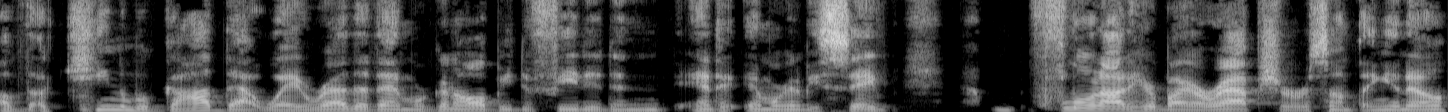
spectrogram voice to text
of the kingdom of God that way, rather than we're going to all be defeated and and, and we're going to be saved, flown out of here by a rapture or something, you know,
